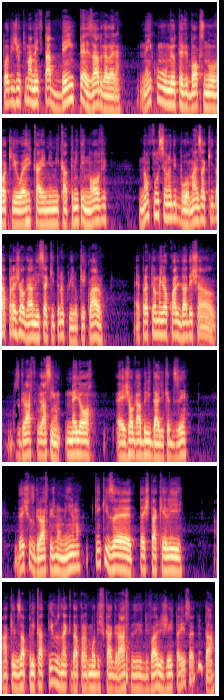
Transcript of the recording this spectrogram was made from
PUBG ultimamente tá bem pesado, galera. Nem com o meu TV Box novo aqui, o RKM MK39, não funciona de boa, mas aqui dá para jogar nesse aqui tranquilo, ok? Claro, é para ter uma melhor qualidade, deixar os gráficos, assim, melhor é, jogabilidade, quer dizer, deixa os gráficos no mínimo. Quem quiser testar aquele, aqueles aplicativos, né, que dá para modificar gráficos de, vários jeitos aí, sai tentar.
